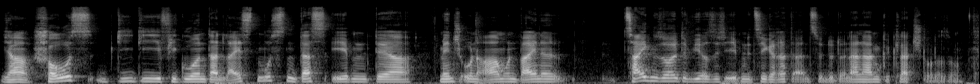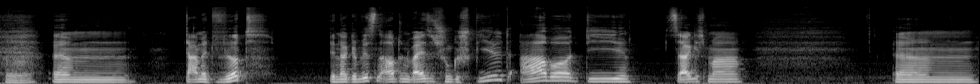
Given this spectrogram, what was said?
ja, Shows, die die Figuren dann leisten mussten, dass eben der Mensch ohne Arme und Beine zeigen sollte, wie er sich eben eine Zigarette anzündet und alle haben geklatscht oder so. Mhm. Ähm, damit wird in einer gewissen Art und Weise schon gespielt, aber die, sage ich mal, ähm,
